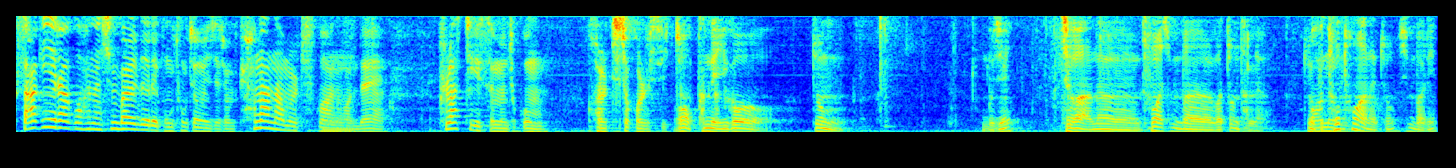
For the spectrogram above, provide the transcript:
싹이라고 하는 신발들의 공통점은 이제 좀 편안함을 추구하는 건데 플라스틱 있으면 조금 걸치적거릴 수 있죠. 어 근데 이거 좀 뭐지? 제가 아는 푸마 신발과 좀 달라요. 좀 이렇게 어느- 통통하네 좀 신발이.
